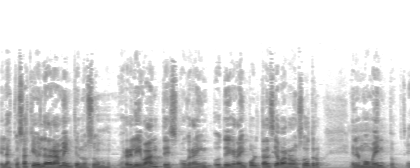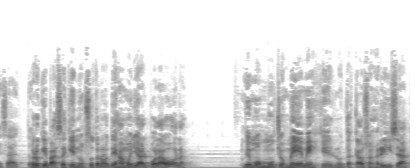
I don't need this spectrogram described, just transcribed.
en las cosas que verdaderamente no son relevantes o, de gran importancia para nosotros en el momento. Exacto. Pero ¿qué pasa? Que nosotros nos dejamos llevar por la ola. Vemos muchos memes que nos causan risa,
